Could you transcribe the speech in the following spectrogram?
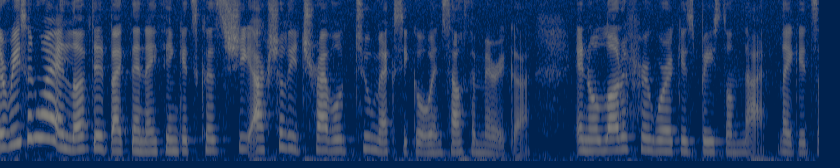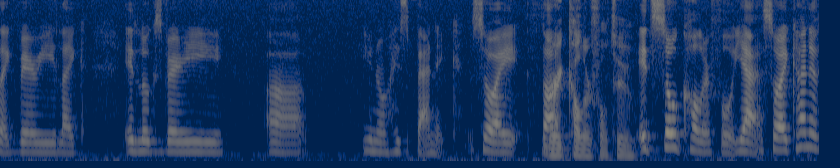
the reason why I loved it back then, I think it's because she actually traveled to Mexico and South America, and a lot of her work is based on that. Like it's like very like it looks very, uh, you know, Hispanic. So I thought Very colorful too. it's so colorful yeah. So i kind of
